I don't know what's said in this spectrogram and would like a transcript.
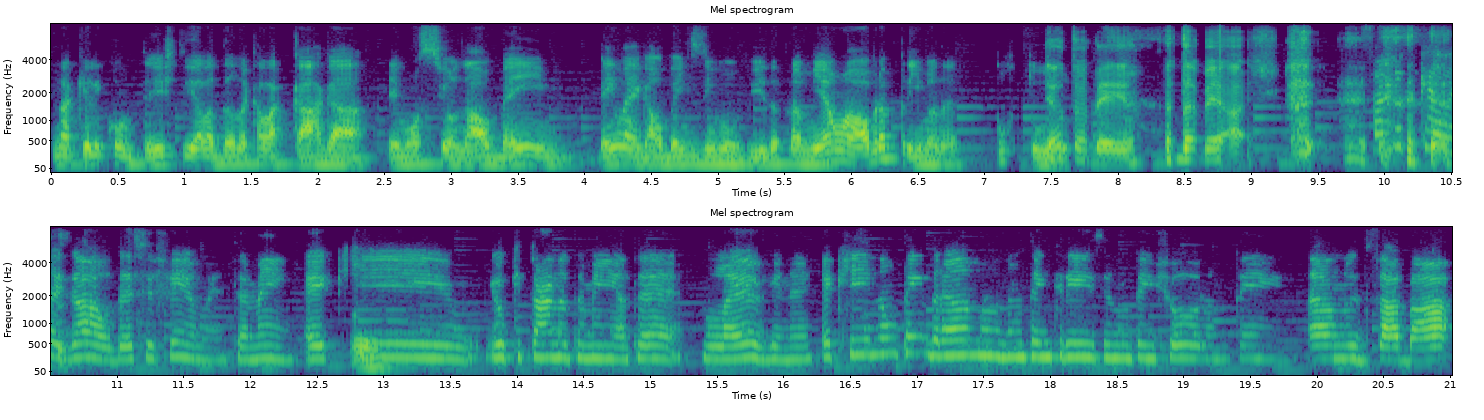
naquele contexto e ela dando aquela carga emocional bem, bem legal, bem desenvolvida. Para mim é uma obra-prima, né? Por tudo. Eu também, eu também acho. Sabe o que é legal desse filme também? É que é. o que torna também até leve, né? É que não tem drama, não tem crise, não tem choro, não tem ela não desaba,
